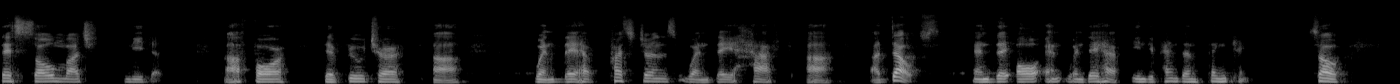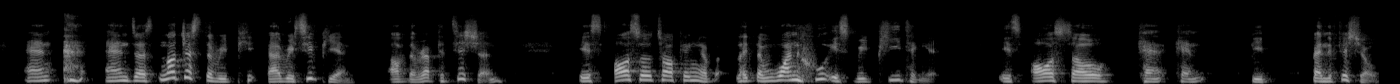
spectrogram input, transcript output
There's so much needed uh, for the future uh, when they have questions, when they have uh, adults, and they all, and when they have independent thinking. So, and and not just the repeat, uh, recipient of the repetition, is also talking about like the one who is repeating it is also can can be beneficial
